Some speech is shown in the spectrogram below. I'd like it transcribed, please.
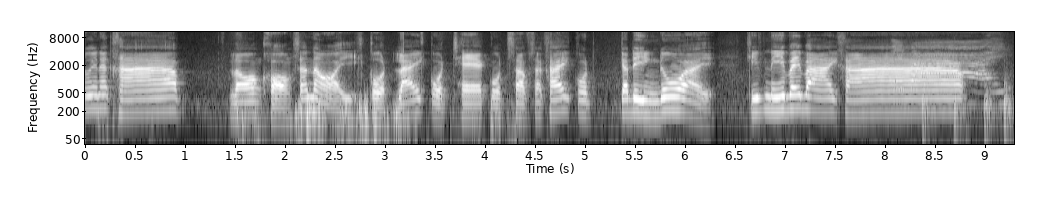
ด้วยนะครับ ลองของซะหน่อย กดไลค์ กดแชร์ กด Subscribe กดกระดิ่งด้วย คลิปนี้บ๊ายบายครับาย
